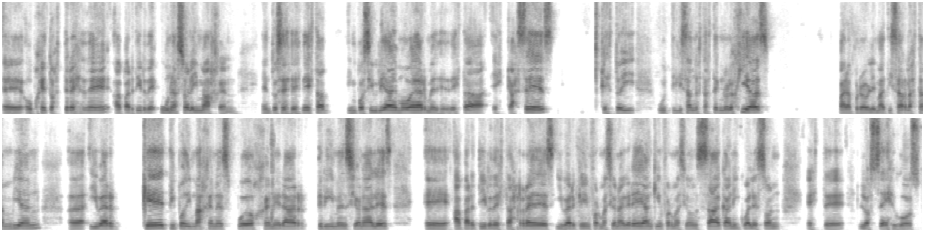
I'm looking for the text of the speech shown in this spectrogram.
eh, objetos 3D a partir de una sola imagen. Entonces, desde esta imposibilidad de moverme, desde esta escasez, estoy utilizando estas tecnologías para problematizarlas también eh, y ver qué tipo de imágenes puedo generar tridimensionales eh, a partir de estas redes y ver qué información agregan, qué información sacan y cuáles son este, los sesgos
